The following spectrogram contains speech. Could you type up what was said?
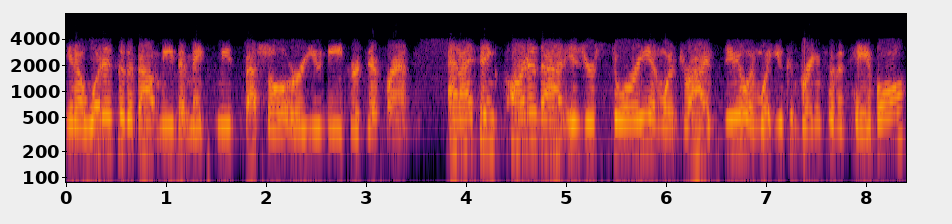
You know, what is it about me that makes me special or unique or different? And I think part of that is your story and what drives you and what you can bring to the table.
